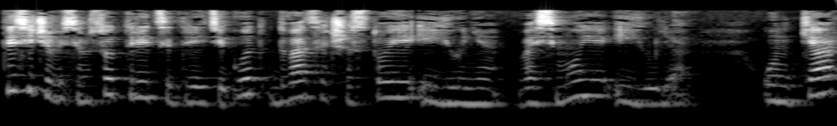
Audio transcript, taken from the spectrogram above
1833 год, 26 июня, 8 июля. Ункяр,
